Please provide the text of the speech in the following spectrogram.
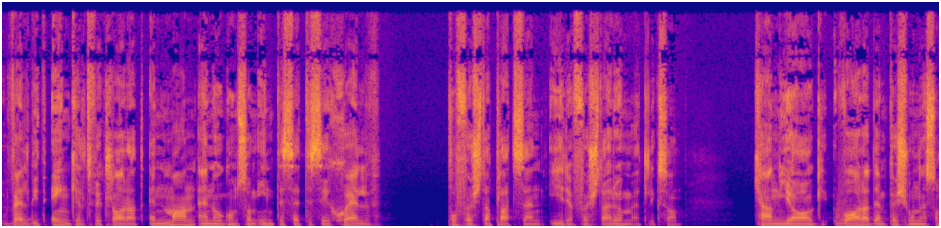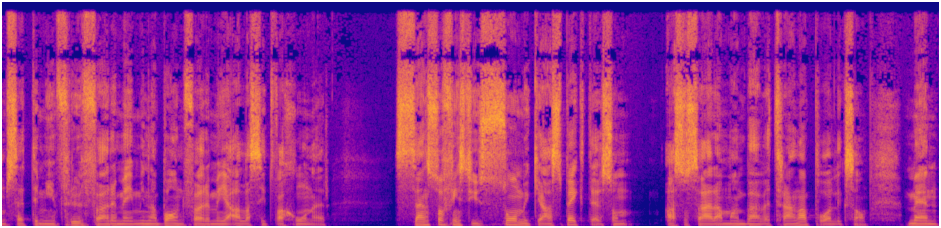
väldigt enkelt förklarat, en man är någon som inte sätter sig själv på första platsen i det första rummet. Liksom. Kan jag vara den personen som sätter min fru före mig, mina barn före mig i alla situationer? Sen så finns det ju så mycket aspekter som alltså så här, man behöver träna på. Liksom. Men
